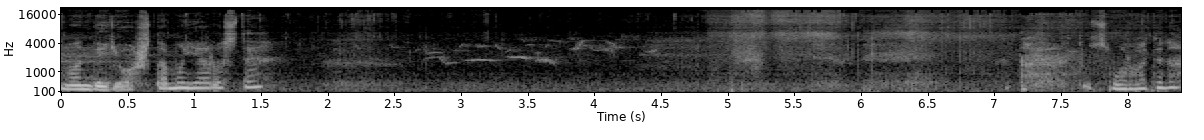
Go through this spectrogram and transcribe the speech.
Вон де йошта моя росте. Тут смородина.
